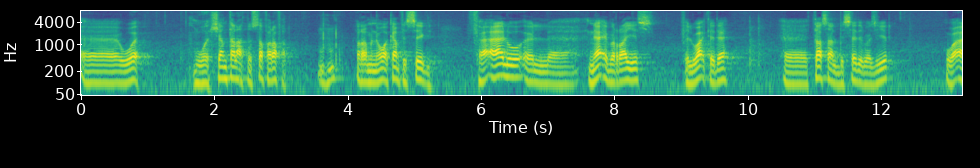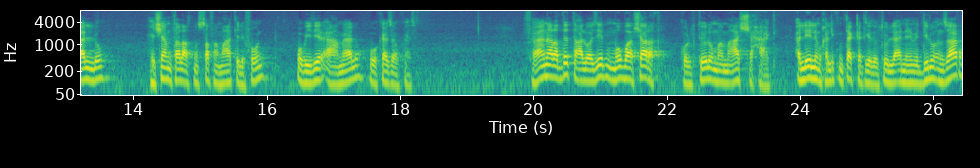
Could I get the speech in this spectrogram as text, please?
آه و وهشام طلعت مصطفى رفض. رغم إن هو كان في السجن فقالوا ال- نائب الرئيس في الوقت ده آه، اتصل بالسيد الوزير وقال له هشام طلعت مصطفى معاه تليفون وبيدير أعماله وكذا وكذا. فأنا رديت على الوزير مباشرة قلت له ما معاش حاجة. قال لي إيه اللي مخليك متأكد كده؟ قلت له لأن أنا مديله إنذار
